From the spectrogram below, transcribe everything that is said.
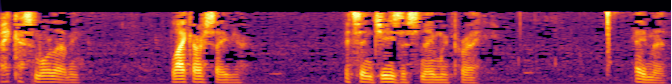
Make us more loving like our Savior. It's in Jesus' name we pray. Amen.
